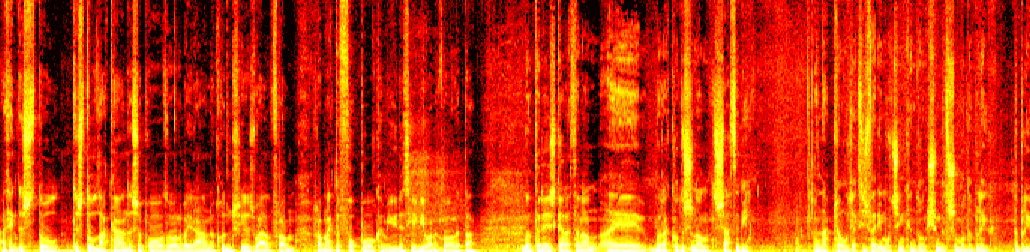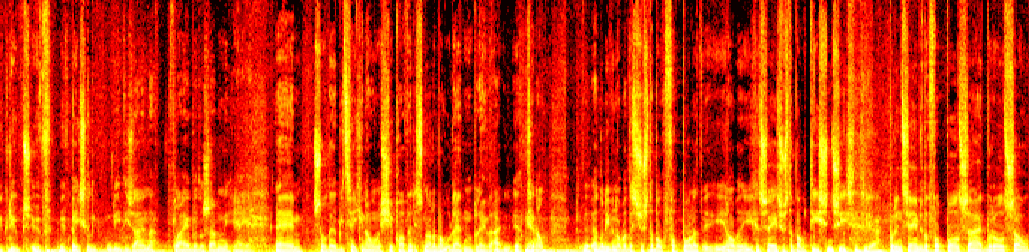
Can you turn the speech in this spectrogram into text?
I think there's still there's still that kind of support all the way around the country as well from from like the football community, if you want to call it that. Well, there is, Gareth, and on, uh, we're at Goodison on Saturday, and that project is very much in conjunction with some of the blue the blue groups who've, who've basically redesigned that flyer with us, haven't they? Yeah, yeah. Um, so they'll be taking ownership of it. It's not about red and blue. I, it, Yeah. You know, I don't even know whether it's just about football. It- You know, you could say it's just about decency. Decency, yeah. But in terms of the football side, we're also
